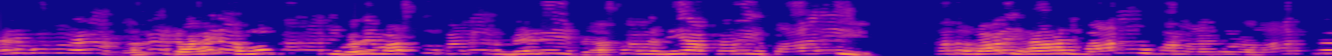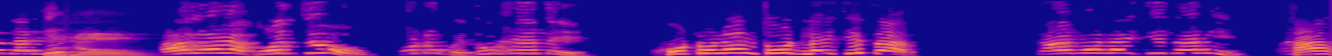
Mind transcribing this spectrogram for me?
અરે બોલો એના ઘરે ઢાળે હું કરવાની બધી વસ્તુ કરે મેલી ભેસાને નિયા કરી પાઈ આ તો મારી હારી મારા ઉપર લાગ્યો લાજ ન તારી હાલો હવે ગોતજો ખોટું તું છે તે. ખોટું ને તું જ લઈ જી તાર કાઈ મો લઈ જી નહીં. હા.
